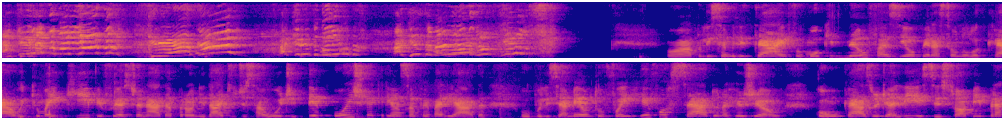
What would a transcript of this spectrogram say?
A criança baleada! Criança! A criança baleada! A Polícia Militar informou que não fazia operação no local e que uma equipe foi acionada para a unidade de saúde depois que a criança foi baleada. O policiamento foi reforçado na região. Com o caso de Alice, sobe para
